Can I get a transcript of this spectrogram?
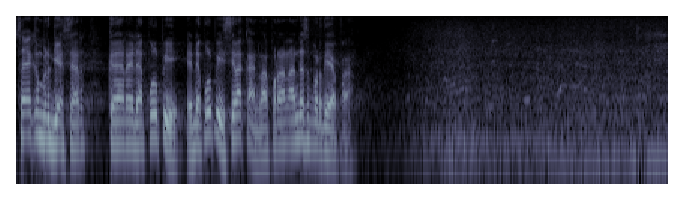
Saya akan bergeser ke Reda Pulpi. Reda Pulpi, silakan laporan Anda seperti apa?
